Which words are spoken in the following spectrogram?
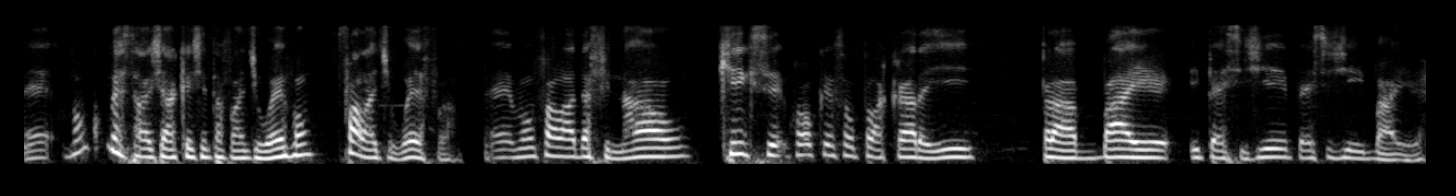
É, vamos começar já que a gente tá falando de UEFA, vamos falar de UEFA. É, vamos falar da final. Que que cê, qual que é o seu placar aí para Bayern e PSG, PSG e Bayern?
